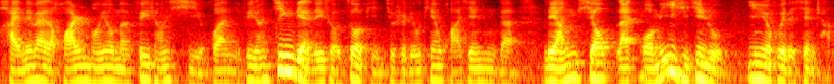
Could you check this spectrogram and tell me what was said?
海内外的华人朋友们非常喜欢、也非常经典的一首作品，就是刘天华先生的《良宵》。来，我们一起进入音乐会的现场。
